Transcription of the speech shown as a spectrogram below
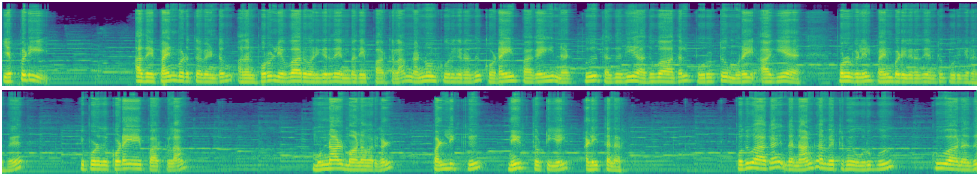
எப்படி அதை பயன்படுத்த வேண்டும் அதன் பொருள் எவ்வாறு வருகிறது என்பதை பார்க்கலாம். நன்னூல் கூறுகிறது கொடை பகை நட்பு தகுதி அதுவாதல் பொருட்டு முறை ஆகிய பொருள்களில் பயன்படுகிறது என்று கூறுகிறது. இப்பொழுது கொடையை பார்க்கலாம். முன்னாள் மாணவர்கள் பள்ளிக்கு நீர் தொட்டியை அளித்தனர். பொதுவாக இந்த நான்காம் வேற்றுமை உருபு கூவானது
